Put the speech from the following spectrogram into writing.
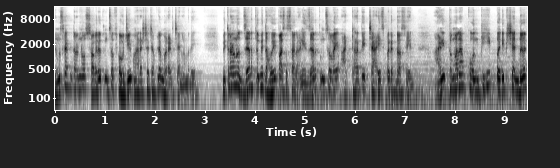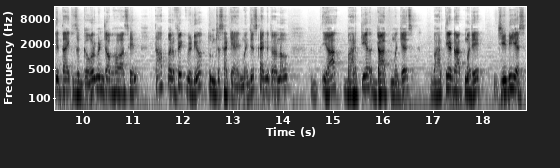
नमस्कार मित्रांनो स्वागत आहे तुमचं फौजी महाराष्ट्राच्या आपल्या मराठी चॅनलमध्ये मित्रांनो जर तुम्ही दहावी पास असाल आणि जर तुमचं वय अठरा ते चाळीस पर्यंत असेल आणि तुम्हाला कोणतीही परीक्षा न देता एक जर गव्हर्नमेंट जॉब हवा असेल तर हा परफेक्ट व्हिडिओ तुमच्यासाठी आहे. म्हणजेच काय मित्रांनो या भारतीय डाक म्हणजेच भारतीय डाकमध्ये जी डी एस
